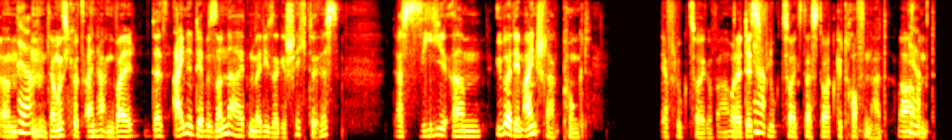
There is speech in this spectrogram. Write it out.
ähm, ja. da muss ich kurz einhaken, weil das eine der Besonderheiten bei dieser Geschichte ist, dass sie ähm, über dem Einschlagpunkt der Flugzeuge war oder des ja. Flugzeugs, das dort getroffen hat, war. Ja. Und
